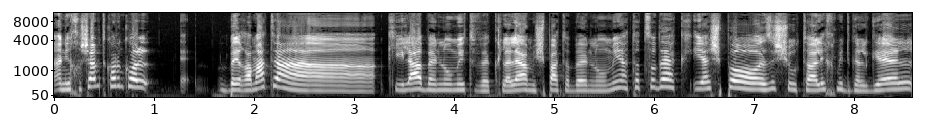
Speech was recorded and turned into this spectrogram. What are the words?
אני חושבת, קודם כל, ברמת הקהילה הבינלאומית וכללי המשפט הבינלאומי, אתה צודק, יש פה איזשהו תהליך מתגלגל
